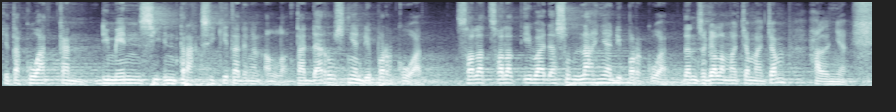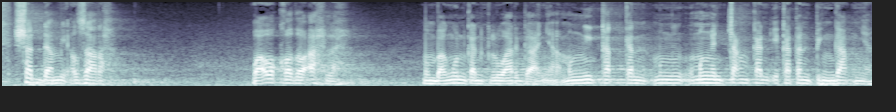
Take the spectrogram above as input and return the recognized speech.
Kita kuatkan dimensi interaksi kita dengan Allah. Tadarusnya diperkuat. Salat-salat ibadah sunnahnya diperkuat dan segala macam-macam halnya. Syaddami azarah wa ahlah membangunkan keluarganya, mengikatkan mengencangkan ikatan pinggangnya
